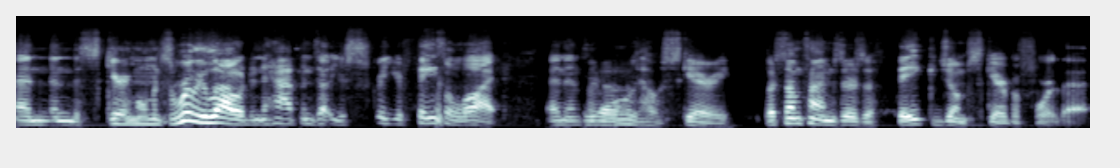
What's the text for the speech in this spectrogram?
And then the scary moment's really loud and it happens at your at your face a lot. And then it's like, yeah. oh, that was scary. But sometimes there's a fake jump scare before that.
